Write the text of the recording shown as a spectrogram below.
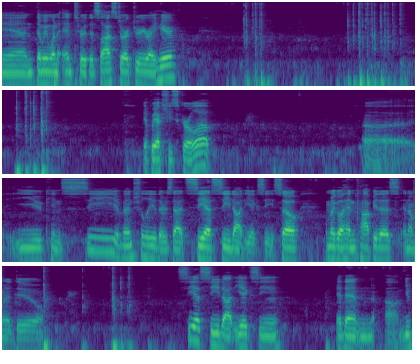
and then we want to enter this last directory right here. If we actually scroll up, uh, you can see eventually there's that csc.exe. So I'm gonna go ahead and copy this and I'm gonna do csc.exe and then um, you,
